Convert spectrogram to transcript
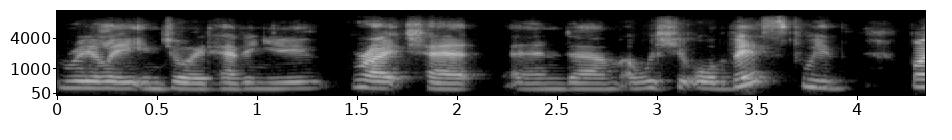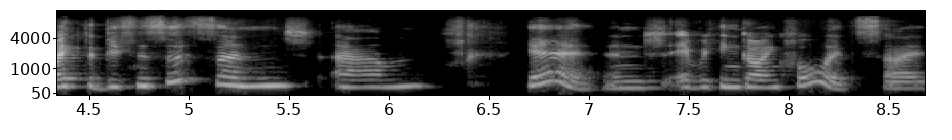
really enjoyed having you. Great chat, and um, I wish you all the best with both the businesses and um, yeah, and everything going forward. So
